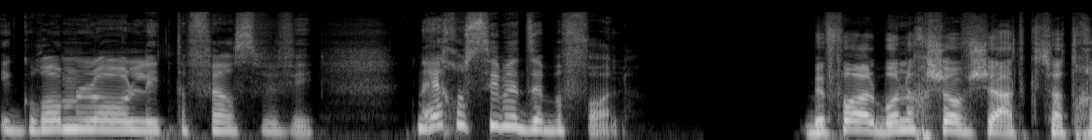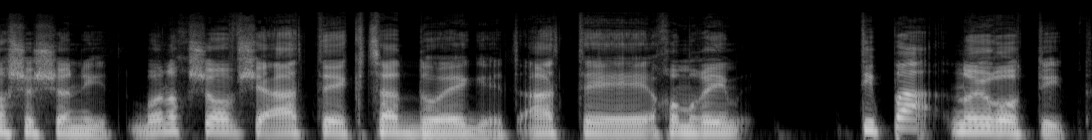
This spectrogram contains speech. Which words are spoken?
יגרום לו להתאפר סביבי? איך עושים את זה בפועל? בפועל, בוא נחשוב שאת קצת חששנית, בוא נחשוב שאת uh, קצת דואגת, את, uh, איך אומרים, טיפה נוירוטית.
